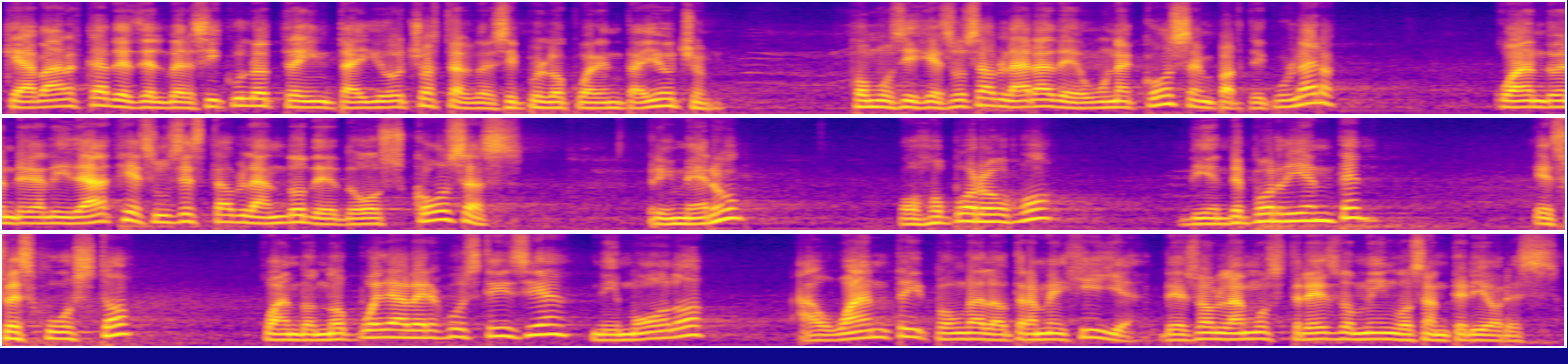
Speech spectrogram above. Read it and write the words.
que abarca desde el versículo 38 hasta el versículo 48 como si Jesús hablara de una cosa en particular, cuando en realidad Jesús está hablando de dos cosas. Primero, ojo por ojo, diente por diente. Eso es justo. Cuando no puede haber justicia, ni modo, aguante y ponga la otra mejilla. De eso hablamos tres domingos anteriores.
